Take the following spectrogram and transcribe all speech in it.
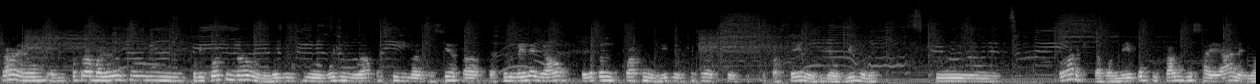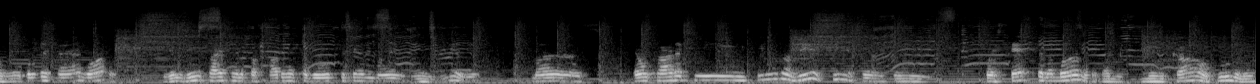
Cara, eu, gente tá trabalhando com. Por enquanto não, não vou, não vou divulgar porque, mas assim, tá, tá sendo bem legal. Eu a gente passa um vídeo, não sei se eu passei no vídeo ao vivo, né? E claro que tava meio complicado de ensaiar, né? Nós voltamos a ensaiar agora. Fizemos um ensaio semana passada, vamos fazer outro que tem mais uns dias, né? Mas é um cara que tem muito a ver, assim, né? com, com, a estética da banda, sabe? Musical, tudo, né?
